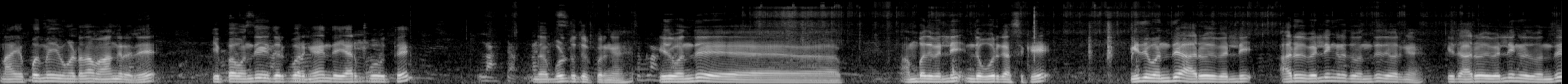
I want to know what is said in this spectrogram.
நான் எப்போதுமே இவங்கள்ட்ட தான் வாங்குறது இப்போ வந்து இது இருக்கு பாருங்க இந்த ஏர்பூத்து இந்த ப்ளூடூத் இருக்கு பாருங்க. இது வந்து ஐம்பது வெள்ளி இந்த ஊர் காசுக்கு. இது வந்து அறுபது வெள்ளி. அறுபது வெள்ளிங்கிறது வந்து இது வருங்க இது அறுபது வெள்ளிங்கிறது வந்து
